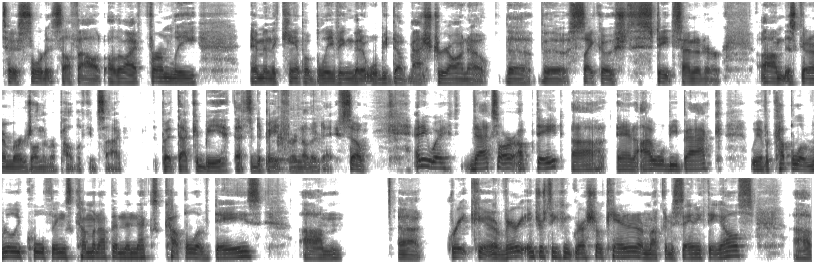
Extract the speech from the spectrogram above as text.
to sort itself out. Although I firmly am in the camp of believing that it will be Doug Mastriano, the the psycho state senator, um, is going to emerge on the Republican side. But that could be that's a debate for another day. So, anyway, that's our update, uh, and I will be back. We have a couple of really cool things coming up in the next couple of days. Um, uh, great, a very interesting congressional candidate. I'm not going to say anything else, uh,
